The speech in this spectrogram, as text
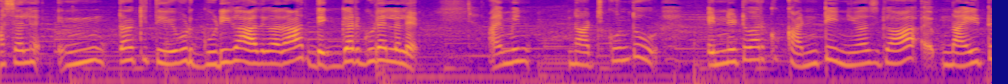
అసలు ఇంతకి దేవుడు గుడి కాదు కదా దగ్గర కూడా వెళ్ళలే. ఐ మీన్ నడుచుకుంటూ ఎన్నిటి వరకు కంటిన్యూస్గా నైట్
